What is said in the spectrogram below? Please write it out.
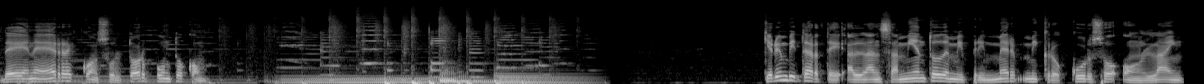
dnrconsultor.com. Quiero invitarte al lanzamiento de mi primer microcurso online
